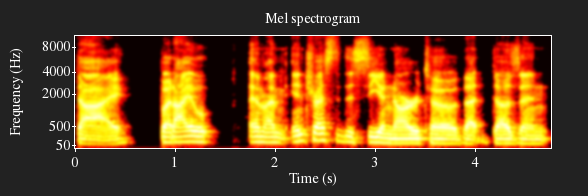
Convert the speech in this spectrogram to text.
die, but I am I'm interested to see a Naruto that doesn't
